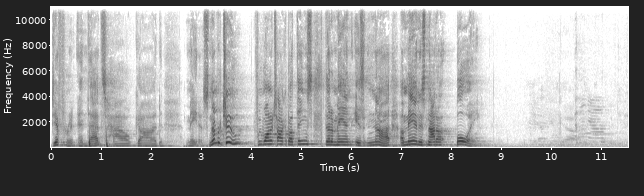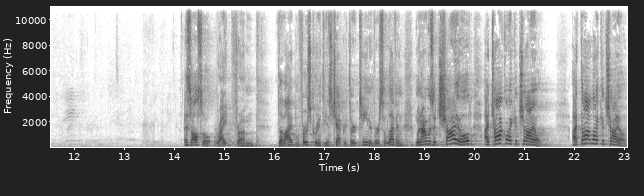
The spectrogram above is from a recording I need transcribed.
different, and that's how God made us. Number two, if we want to talk about things that a man is not, a man is not a boy. This is also right from the Bible. 1 Corinthians chapter 13 and verse 11. When I was a child, I talked like a child. I thought like a child.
